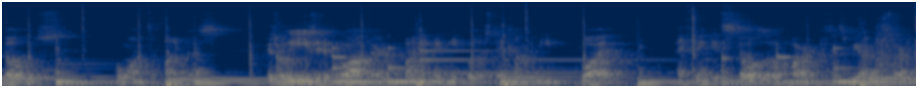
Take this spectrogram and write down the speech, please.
those who want to find us it's really easy to go out there and find any real estate company, but I think it's still a little hard since we are just starting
